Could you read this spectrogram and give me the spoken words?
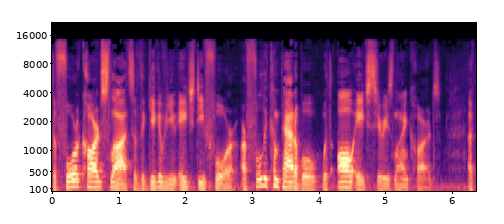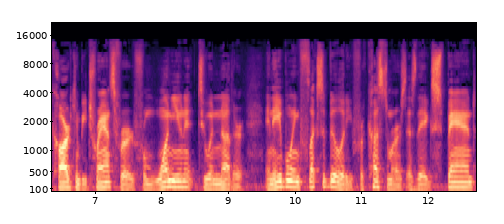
The four card slots of the GigaVUE HD4 are fully compatible with all H-Series line cards. A card can be transferred from one unit to another, enabling flexibility for customers as they expand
